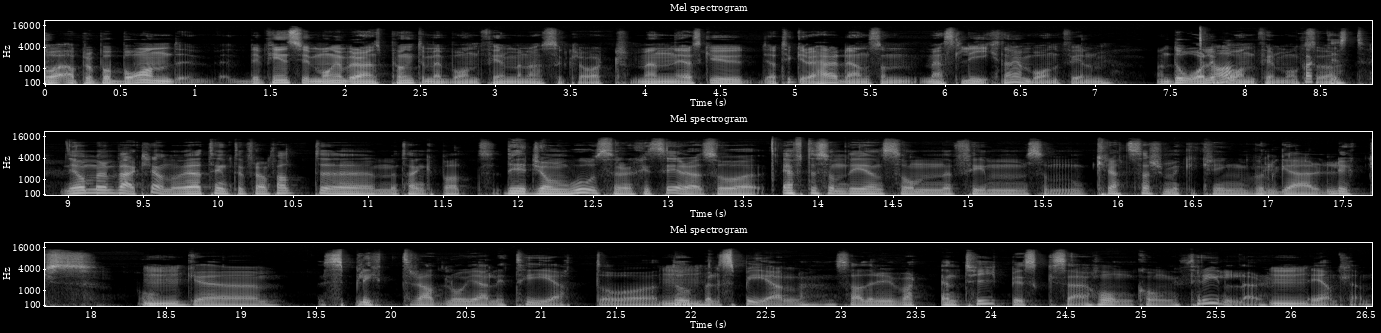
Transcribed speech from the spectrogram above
Och apropå Bond, det finns ju många beröringspunkter med Bond-filmerna såklart. Men jag, skulle ju, jag tycker det här är den som mest liknar en Bond-film. En dålig Ja, Bond-film också. Faktiskt. Ja men verkligen, och jag tänkte framförallt eh, med tanke på att det är John Woo som regisserar, så eftersom det är en sån film som kretsar så mycket kring vulgär lyx Mm. och eh, splittrad lojalitet och Mm. dubbelspel, så hade det ju varit en typisk så Hongkong-thriller Mm. egentligen.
